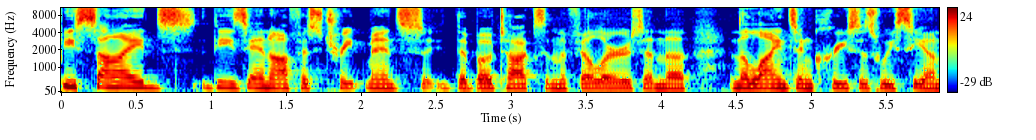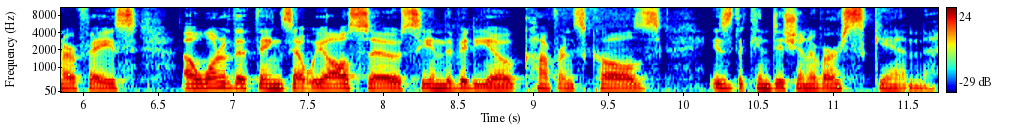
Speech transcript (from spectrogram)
Besides these in-office treatments, the Botox and the fillers and the and the lines and creases we see on our face, uh, one of the things that we also see in the video conference calls is the condition of our skin.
